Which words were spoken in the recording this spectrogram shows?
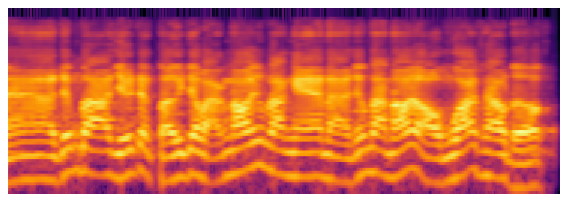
Nè chúng ta giữ trật tự cho bạn nói chúng ta nghe nè chúng ta nói ồn quá sao được?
